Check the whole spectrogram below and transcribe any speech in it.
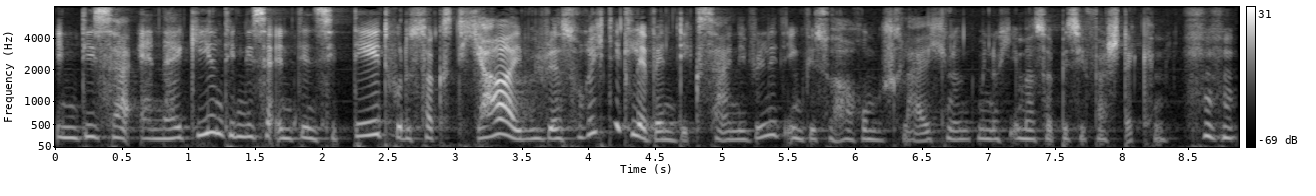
in dieser Energie und in dieser Intensität, wo du sagst, ja, ich will wieder so richtig lebendig sein, ich will nicht irgendwie so herumschleichen und mich noch immer so ein bisschen verstecken,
